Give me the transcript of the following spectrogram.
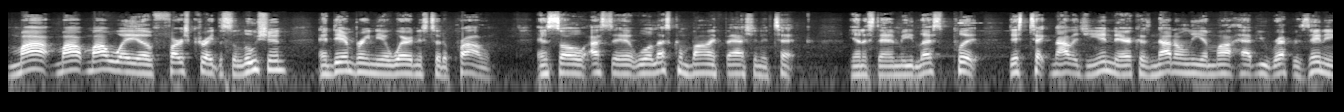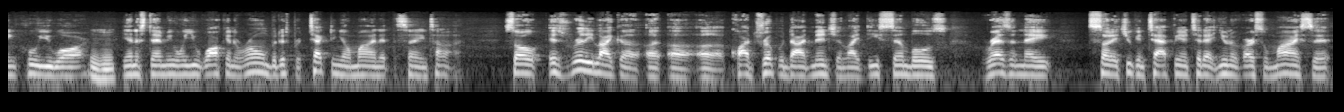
my my my way of first create the solution and then bring the awareness to the problem. And so I said, well, let's combine fashion and tech. You understand me? Let's put this technology in there because not only am I have you representing who you are, mm-hmm. you understand me when you walk in the room, but it's protecting your mind at the same time. So it's really like a, a, a, a quadruple dimension. Like these symbols resonate so that you can tap into that universal mindset.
